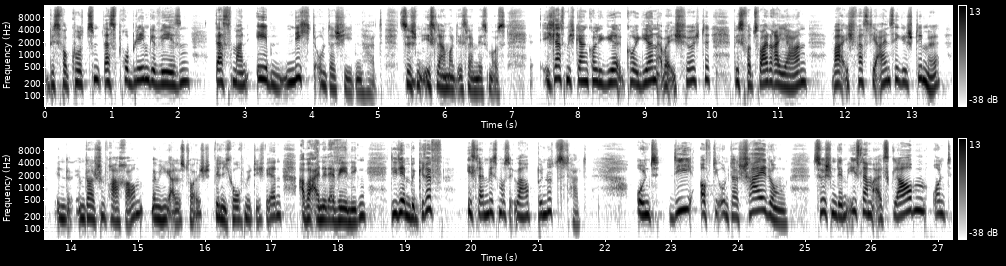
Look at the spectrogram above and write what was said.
bis vor kurzem das Problem gewesen, dass man eben nicht unterschieden hat zwischen Islam und Islamismus. Ich lasse mich gern korrigieren, aber ich fürchte, bis vor zwei, drei Jahren war ich fast die einzige Stimme in, im deutschen Sprachraum, wenn mich nicht alles täuscht, will nicht hochmütig werden, aber eine der wenigen, die den Begriff Islamismus überhaupt benutzt hat und die auf die Unterscheidung zwischen dem Islam als Glauben und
